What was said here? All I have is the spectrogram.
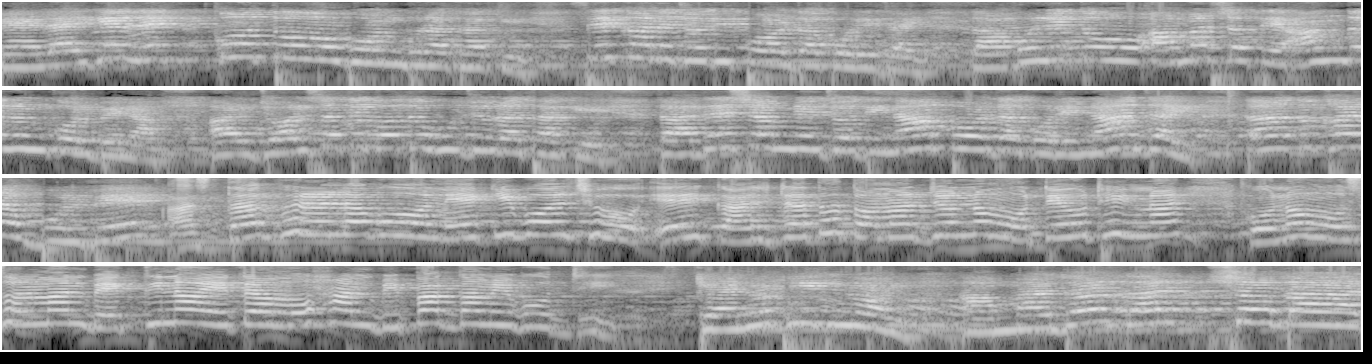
মেলায় গেলে কত বন্ধুরা থাকে সেখানে যদি পর্দা করে যায় তাহলে তো আমার সাথে করবে না। আর জলসাতে কত হুজুরা থাকে, তাদের সামনে যদি না পর্দা করে না যাই, তারা তো খারাপ বলবে। আস্তাক ফিরুল্লাহ বোন এ কি বলছো? এই কাজটা তো তোমার জন্য মোটেও ঠিক নয়। কোনো মুসলমান ব্যক্তি নয়, এটা মহান বিপাকগামী বুদ্ধি। কেন ঠিক নয়? আমার দরকার সবার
